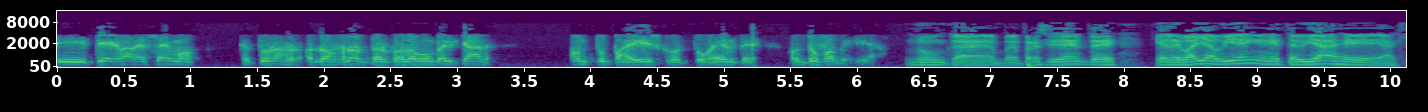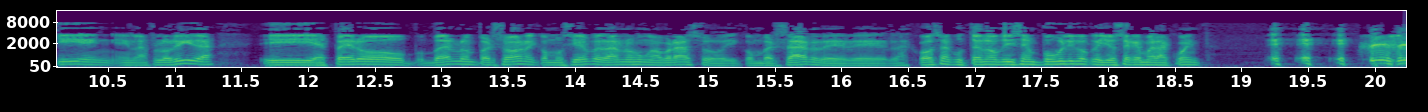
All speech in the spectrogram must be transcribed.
y te agradecemos que tú no has roto el cordón umbilical con tu país, con tu gente, con tu familia. Nunca. Eh, presidente, que le vaya bien en este viaje aquí en, en la Florida y espero verlo en persona y como siempre darnos un abrazo y conversar de, las cosas que usted nos dice en público que yo sé que me la cuenta. sí, sí,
